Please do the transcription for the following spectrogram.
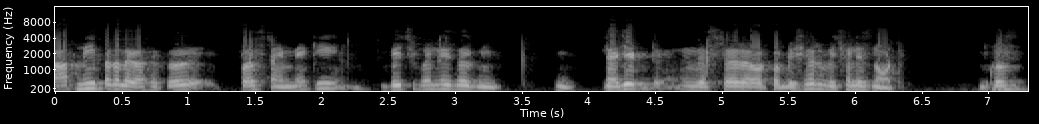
आप नहीं पता लगा सकते फ़र्स्ट टाइम में कि which one is a legit investor or publisher, which one is not. Because Hmm.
